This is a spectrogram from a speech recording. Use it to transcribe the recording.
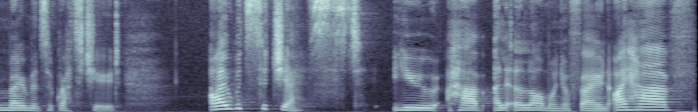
moments of gratitude. I would suggest you have a little alarm on your phone. I have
